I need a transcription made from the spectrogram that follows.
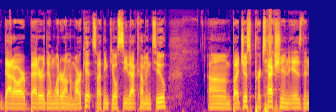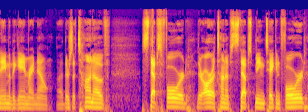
that are better than what are on the market. So I think you'll see that coming too. Um, but just protection is the name of the game right now. Uh, there's a ton of steps forward. There are a ton of steps being taken forward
